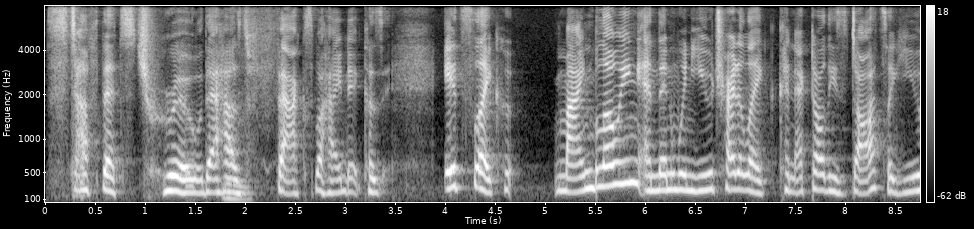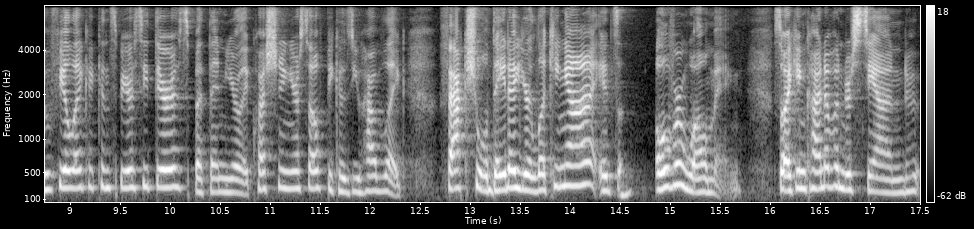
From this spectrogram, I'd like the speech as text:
stuff that's true, that has hmm. facts behind it, because it's like mind blowing. And then when you try to like connect all these dots, like you feel like a conspiracy theorist, but then you're like questioning yourself because you have like factual data you're looking at, it's overwhelming. So I can kind of understand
